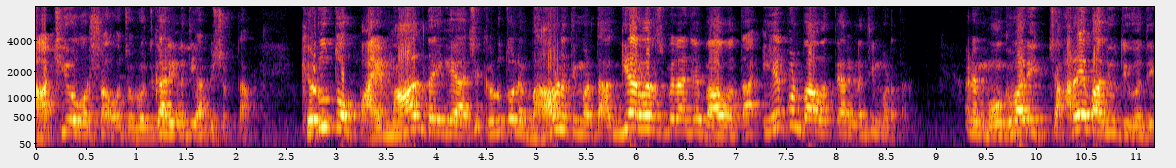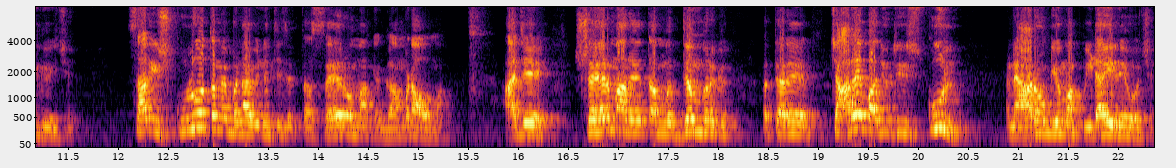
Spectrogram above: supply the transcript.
લાઠીઓ વરસાવો છો, રોજગારી નથી આપી શકતા. ખેડૂતો પાયમાલ થઈ ગયા છે, ખેડૂતોને ભાવ નથી મળતા. અગિયાર વર્ષ પહેલા જે ભાવ હતા, એ પણ ભાવ અત્યારે નથી મળતા. અને મોંઘવારી ચારે બાજુથી વધી ગઈ છે. સારી સ્કૂલો તમે બનાવી નથી શકતા શહેરોમાં કે ગામડાઓમાં. આજે શહેરમાં રહેતા મધ્યમ વર્ગ અત્યારે ચારે બાજુથી સ્કૂલ અને આરોગ્યમાં પીડાઈ રહ્યો છે.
